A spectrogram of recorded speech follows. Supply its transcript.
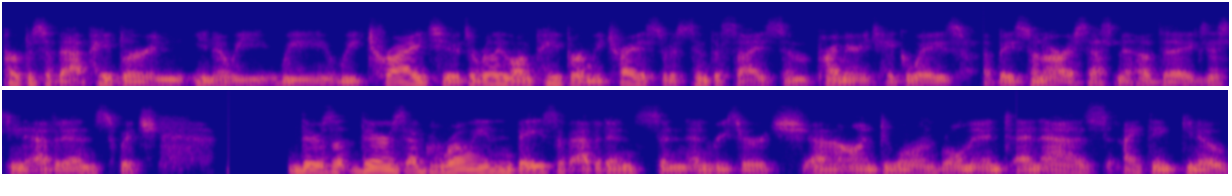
purpose of that paper and you know we we we try to it's a really long paper and we try to sort of synthesize some primary takeaways based on our assessment of the existing evidence which there's a, there's a growing base of evidence and, and research uh, on dual enrollment. And as I think, you know,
